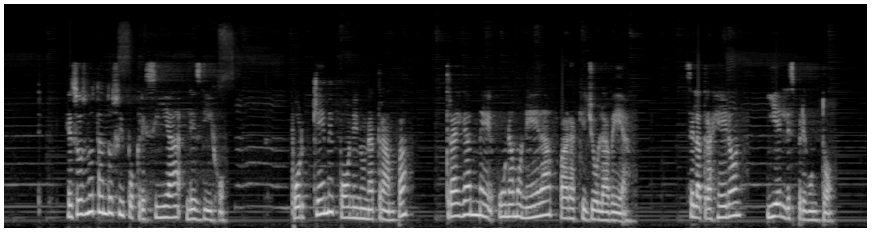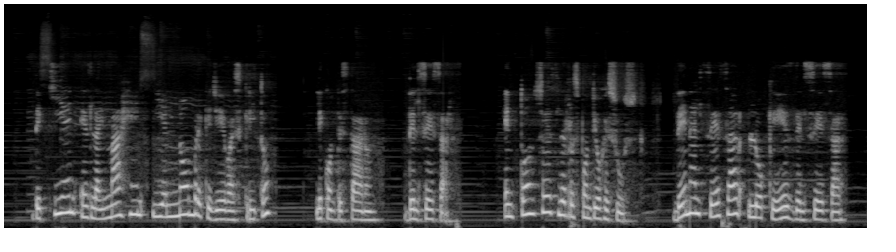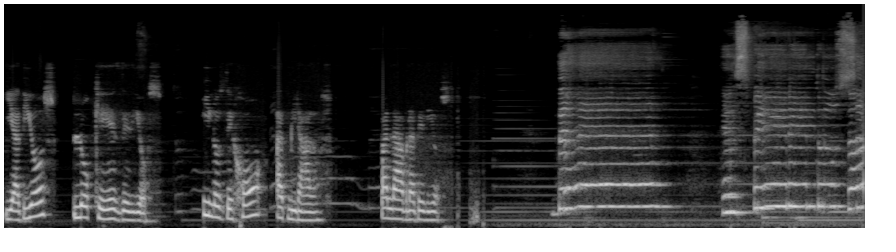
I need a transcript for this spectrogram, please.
Jesús, notando su hipocresía, les dijo, ¿Por qué me ponen una trampa? Tráiganme una moneda para que yo la vea. Se la trajeron y él les preguntó, ¿De quién es la imagen y el nombre que lleva escrito? Le contestaron, del César. Entonces le respondió Jesús, den al César lo que es del César y a Dios lo que es de Dios. Y los dejó admirados. Palabra de Dios. Espíritu Santo,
